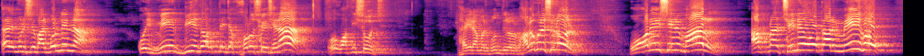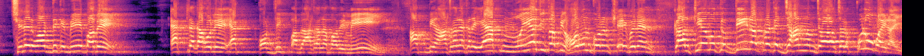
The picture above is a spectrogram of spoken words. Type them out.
তাহলে মুনিশিপাল বললেন না, ওই মেয়ের বিয়ে দরতে যা খরচ হয়েছে না, ও অতি সোজ ভাইয়ের আমার বন্ধুরা, ভালো করে শুনুন। অরেশের মাল আপনার ছেলে হোক আর মেয়ে হোক, ছেলের অর্ধেকে মেয়ে পাবে। এক টাকা হলে এক অর্ধেক পাবে, আটানা পাবে মেয়ে। আপনি আটানা কেন, এক নয়া যদি আপনি হরণ করেন, খেয়ে ফেলেন। কাল কিয়ামতের দিন আপনাকে জাহান্নাম যাওয়া ছাড়া কোনো উপায় নাই।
